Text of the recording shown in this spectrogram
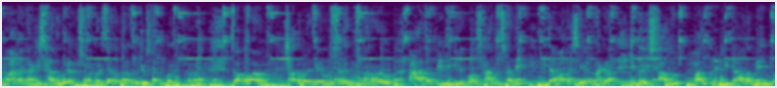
বছরের মাথা তাকে সাধু বলে ঘোষণা করেছে। এত তারা কেউ সাধু বলে ঘোষণা করে যখন সাধু বলে যে অনুষ্ঠানে ঘোষণা করল, আজ পৃথিবীতে কোন সাধু সাধী পিতা মাতা সেখানে থাকে না। কিন্তু এই সাধু আন্দোলনের পিতা মাতা বৃদ্ধ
